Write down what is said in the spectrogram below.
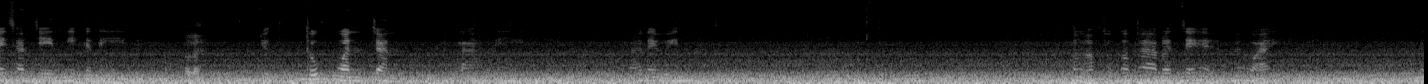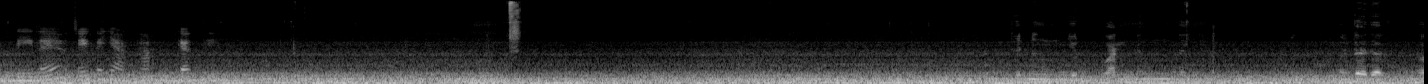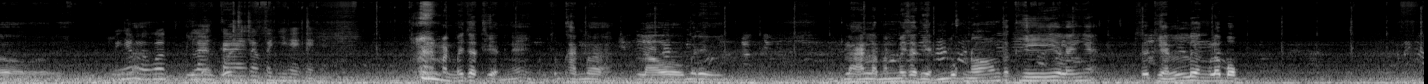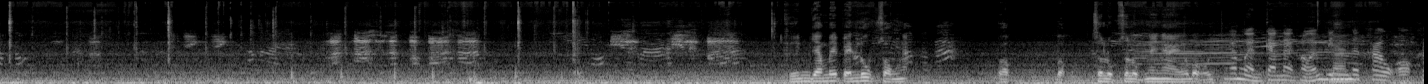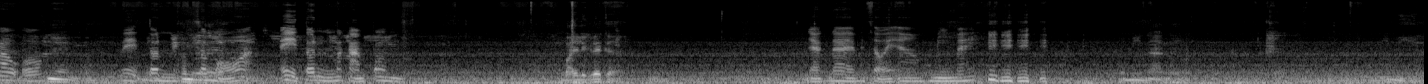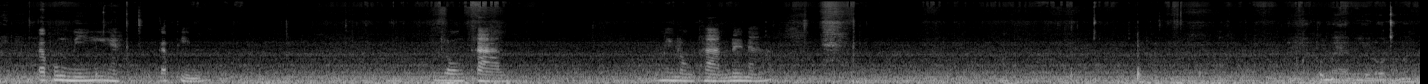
ให้ชัดเจนนี่ก็ดีอะไรหยุดทุกวันจันทร์ร้านนี้ร้านในวิน ต้องเอาสุขภาพแล้วเจ๊ไม่ไหวบอกดีแล้วเจ๊ก็อยากทำเหมือนกันเนี่ยอาทิศหนึ่งหยุดวันหนึ่งอะไรเงี้ยมันมันก็จะเออ ไม่งั้นเราก็ร่างกายเราก็แย่มันไม่เสถียรไง มันสำคัญว่าเราไม่ได้ร้านเรามันไม่เสถียรลูกน้องสักทีอะไรเงี้ย เสถียรเรื่องระบบคือยังไม่เป็นรูปทรงอะบอกบอกสรุปสรุปง่ายๆเขาบอกว่าก็เหมือนกันแหละของไอ้บินงานก็เข้าออกเข้าออก นี่นี่ต้นเขามีอะไรสมออะไอ้ยต้นมะขามป้อม ใบเล็กๆอะอยากได้ไปสอยเอา มีไหม มันมีงานอะไรไม่มีอะไรเลยก็พรุ่งนี้ไงกระถินลงทาน มีลงทานด้วยนะ คุณแม่มีอยู่โน่นแล้วมั้ง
